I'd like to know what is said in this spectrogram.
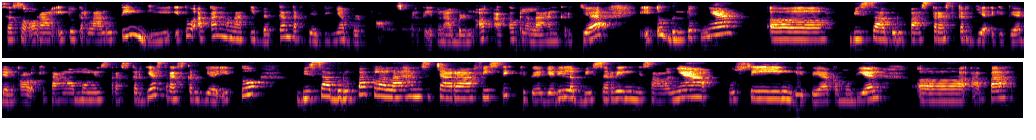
seseorang itu terlalu tinggi, itu akan mengakibatkan terjadinya burnout seperti itu. Nah, burnout atau kelelahan kerja itu bentuknya uh, bisa berupa stres kerja gitu ya. Dan kalau kita ngomongin stres kerja, stres kerja itu bisa berupa kelelahan secara fisik gitu ya. Jadi lebih sering misalnya pusing gitu ya. Kemudian uh, apa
